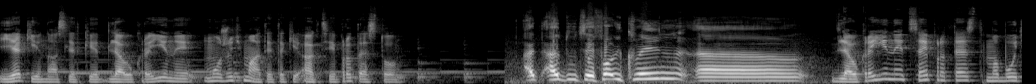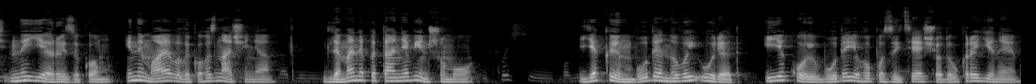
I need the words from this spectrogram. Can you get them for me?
Які наслідки для України можуть мати такі акції протесту? I, I would say for Ukraine, uh, Для України цей протест, мабуть, не є ризиком і не має великого значення. Для мене питання в іншому: яким буде новий уряд і якою буде його позиція щодо України?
